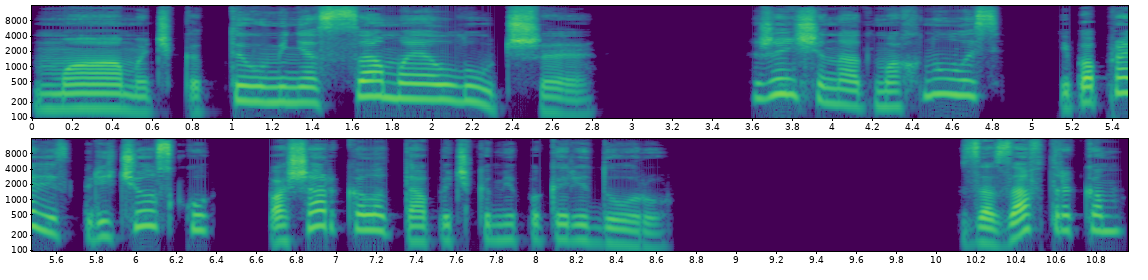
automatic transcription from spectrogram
Мамочка, ты у меня самая лучшая. Женщина отмахнулась и, поправив прическу, пошаркала тапочками по коридору. За завтраком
